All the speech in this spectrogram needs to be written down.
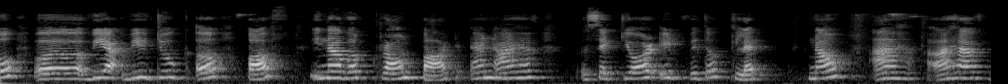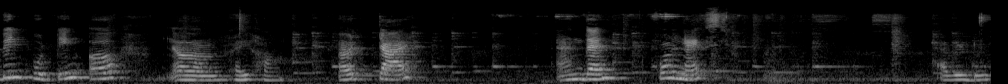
So uh, we we took a puff in our crown part and I have secured it with a clip. Now I I have been putting a um, a tie and then for next I will do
